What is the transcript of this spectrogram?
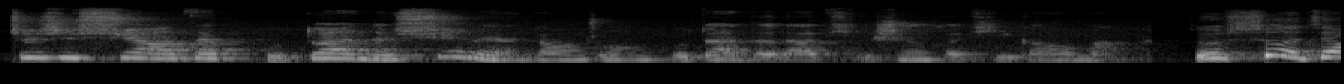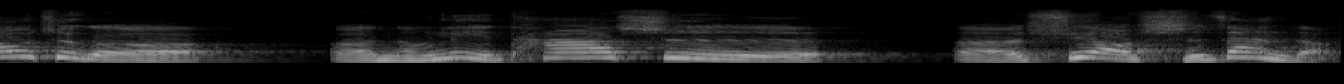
就是需要在不断的训练当中不断得到提升和提高嘛。就社交这个呃能力，它是呃需要实战的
